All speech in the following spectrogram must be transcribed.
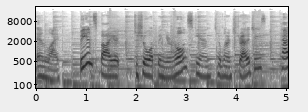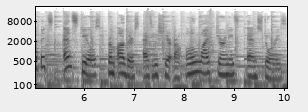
and life. Be inspired to show up in your own skin to learn strategies, habits, and skills from others as we share our own life journeys and stories.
